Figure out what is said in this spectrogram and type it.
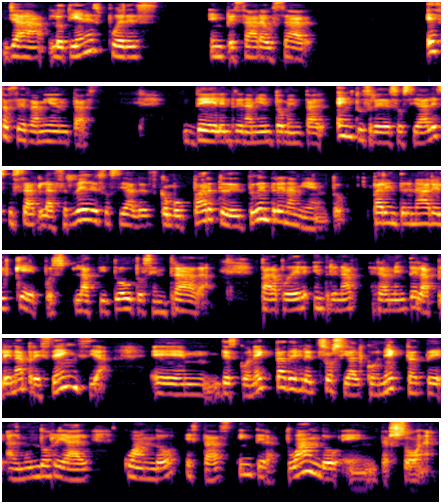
ya lo tienes, puedes empezar a usar esas herramientas del entrenamiento mental en tus redes sociales, usar las redes sociales como parte de tu entrenamiento para entrenar el qué? Pues la actitud autocentrada, para poder entrenar realmente la plena presencia. Em, desconecta de red social, conéctate al mundo real cuando estás interactuando en persona.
